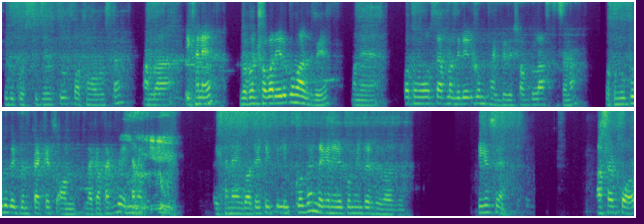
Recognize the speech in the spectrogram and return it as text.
শুরু করছি যেহেতু প্রথম অবস্থা। আমরা এখানে যখন সবার এরকম আসবে মানে প্রথম অবস্থায় আপনাদের এরকম থাকবে যে সবগুলো আসতেছে না। তখন উপরে দেখবেন প্যাকেজ অন লেখা থাকবে, এখানে এখানে গটেতে ক্লিক করবেন, দেখেন এরকম ইন্টারফেস আসবে। ঠিক আছে? আসার পর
